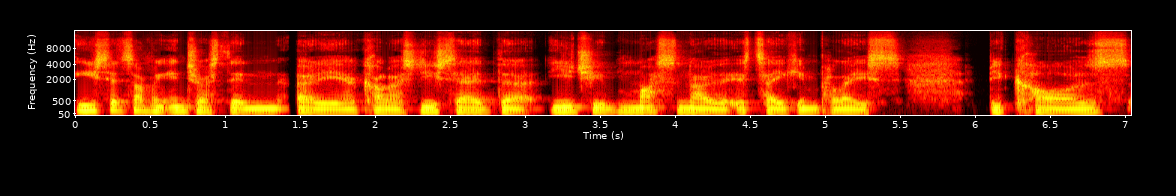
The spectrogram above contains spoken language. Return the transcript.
you said something interesting earlier, Carlos. You said that YouTube must know that it's taking place because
